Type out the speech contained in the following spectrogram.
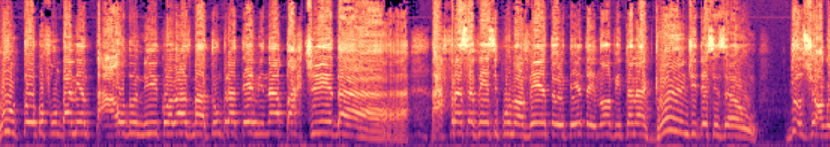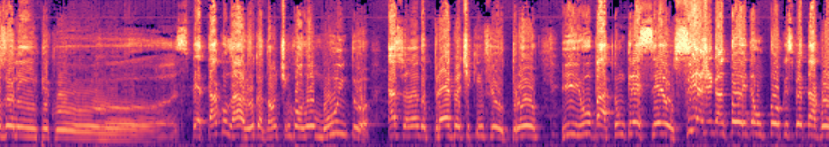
Um toco fundamental do Nicolas Batum para terminar a partida. A França vence por 90 a 89 e está na grande decisão dos Jogos Olímpicos. Espetacular, Luca Doncic enrolou muito, acionando o Preplet que infiltrou e o Batum cresceu, se agigantou e deu um toco espetacular.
